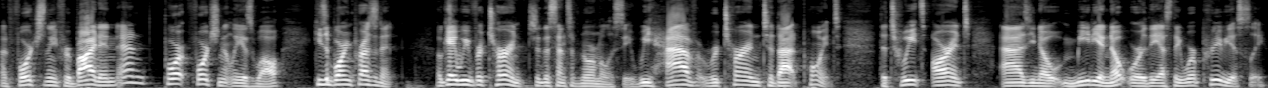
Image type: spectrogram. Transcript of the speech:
Unfortunately for Biden, and fortunately as well, he's a boring president. Okay, we've returned to the sense of normalcy. We have returned to that point. The tweets aren't as, you know, media noteworthy as they were previously.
